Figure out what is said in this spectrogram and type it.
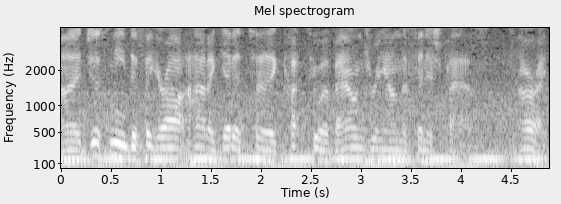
Uh, just need to figure out how to get it to cut to a boundary on the finish pass. All right.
